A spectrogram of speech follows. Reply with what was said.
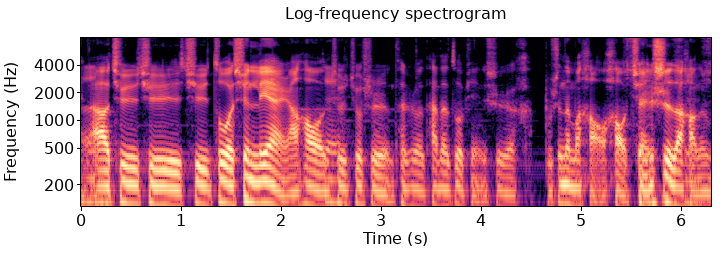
嗯。然后去去去做训练，然后就就是他说他的作品是不是那么好好诠释的，好那么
